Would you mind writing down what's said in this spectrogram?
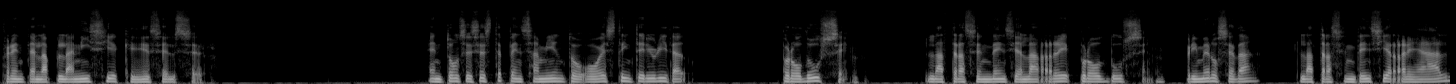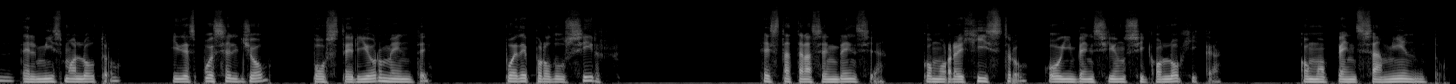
frente a la planicie que es el ser. Entonces este pensamiento o esta interioridad producen la trascendencia, la reproducen. Primero se da la trascendencia real del mismo al otro y después el yo, posteriormente, puede producir esta trascendencia como registro o invención psicológica, como pensamiento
